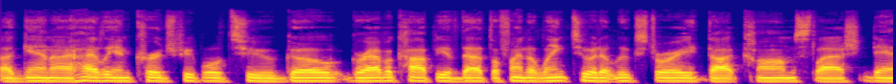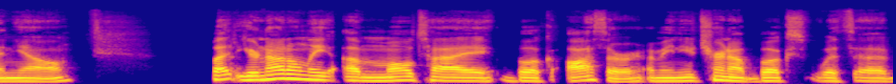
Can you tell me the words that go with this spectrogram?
Again, I highly encourage people to go grab a copy of that. They'll find a link to it at lukestory.com slash Danielle. But you're not only a multi book author, I mean, you churn out books with a,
